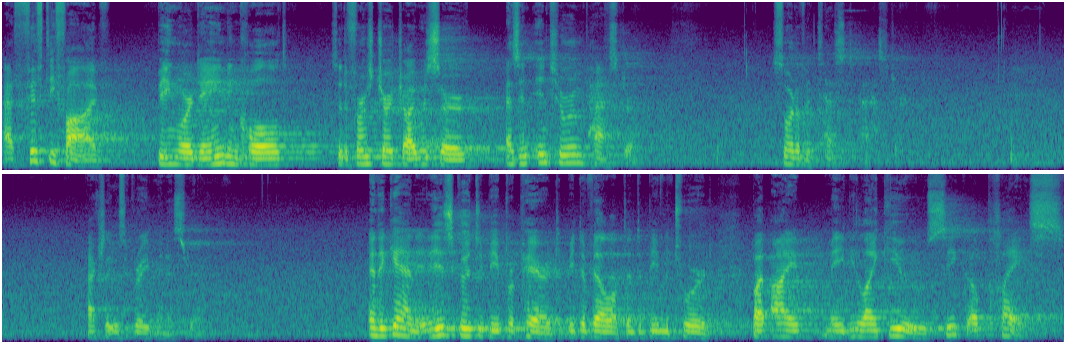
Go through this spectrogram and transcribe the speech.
at 55, being ordained and called to the first church I would serve as an interim pastor, sort of a test pastor. Actually, it was a great ministry. And again, it is good to be prepared, to be developed, and to be matured. But I, maybe like you, seek a place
